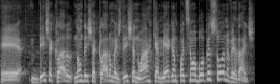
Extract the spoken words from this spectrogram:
é, deixa claro, não deixa claro, mas deixa no ar que a Megan pode ser uma boa pessoa, na verdade.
